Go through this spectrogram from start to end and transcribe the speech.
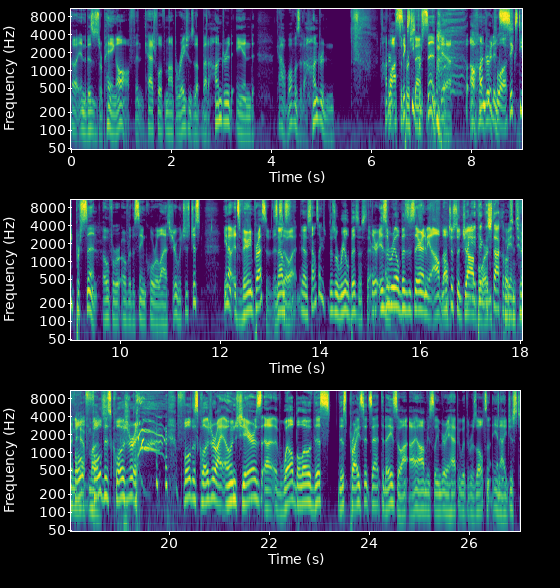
uh, in the business are paying off, and cash flow from operations is up about 100 and God, what was it? 100 and Lots of 160 percent. percent, yeah, 100 160 percent over over the same quarter last year, which is just, you know, it's very impressive. And Sounds, so I, yeah, it sounds like there's a real business there. there is a I- real business there. I mean, I'll, not I'll- just a job you think board. the stock will be in posting- two and a full, half full disclosure full disclosure i own shares uh, well below this this price it's at today. So i, I obviously am very happy with the results. And, and i just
